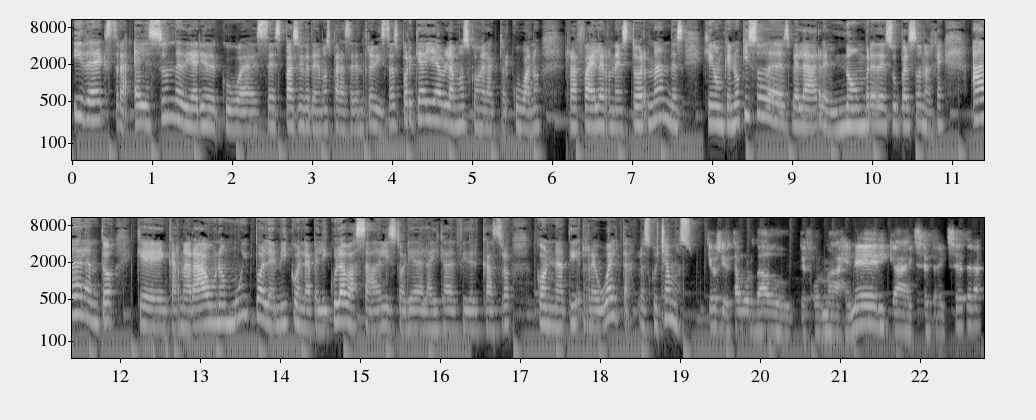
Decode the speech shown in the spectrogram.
Y de extra, el Zoom de Diario de Cuba, ese espacio que tenemos para hacer entrevistas, porque ahí hablamos con el actor cubano Rafael Ernesto Hernández, quien aunque no quiso desvelar el nombre de su personaje, adelantó que encarnará a uno muy polémico en la película basada en la historia de la hija de Fidel Castro con Nati Revuelta. Lo escuchamos. Quiero decir, está abordado de forma genérica, etcétera, etcétera.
